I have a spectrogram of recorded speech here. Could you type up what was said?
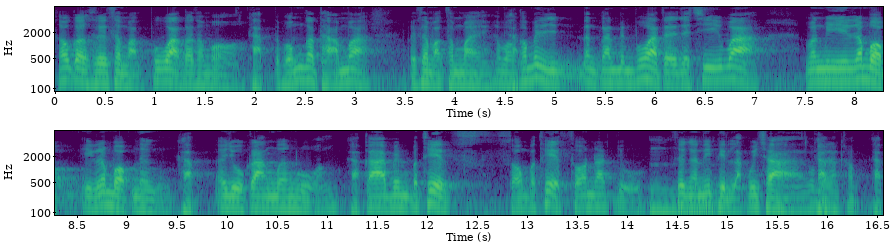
เขาก็เคยสมัครผู้ว่ากทมครับแต่ผมก็ถามว่าไปสมัครทำไมเขาบอกครับเขาไม่ได้ต้องการเป็นผู้ว่าแต่จะชี้ว่ามันมีระบบอีกระบบหนึ่งครับอยู่กลางเมืองหลวงครับกลายเป็นประเทศ สองประเทศซ้อนรัฐอยู่ ซึ่งอันนี้ผิดหลักวิชาก็ไปนะครับครับ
